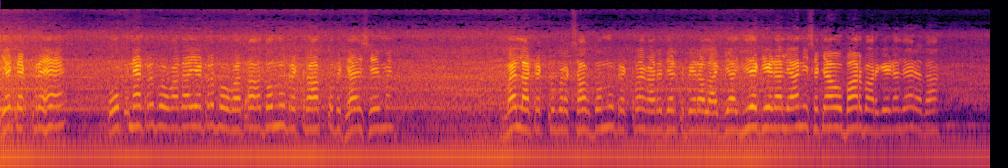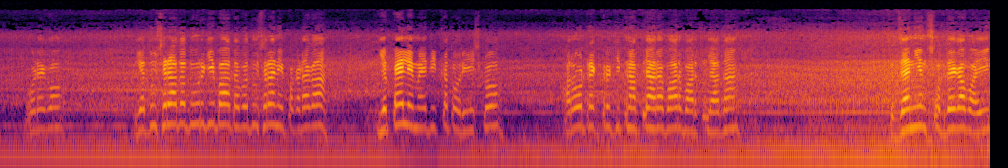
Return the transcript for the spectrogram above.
ये ट्रैक्टर है, वो ट्रिप होगा था, ये ट्रिप होगा था, दोनों ट्रैक्टर आपको दिखाए सेम। है महिला ट्रैक्टर वर्कशॉप दोनों ट्रैक्टर का रिज़ल्ट बेरा लग गया। ये गेड़ा लिया नहीं सकता वो बार बार गेड़ा ले रहा था घोड़े को। ये दूसरा तो दूर की बात है, वो दूसरा नहीं पकड़ेगा। ये पहले में दिक्कत हो रही है इसको। और वो ट्रैक्टर कितना प्यारा बार बार चला था। तो जेन्यन सोधेगा भाई।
